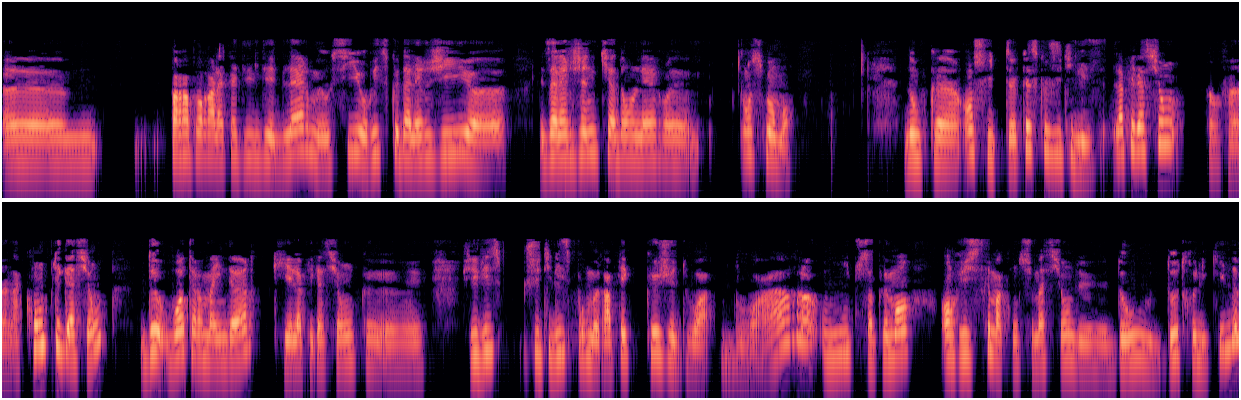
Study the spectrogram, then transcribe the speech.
par rapport à la qualité de l'air, mais aussi au risque d'allergie, euh, les allergènes qu'il y a dans l'air euh, en ce moment. Donc ensuite, qu'est-ce que j'utilise? L'application, enfin la complication de Waterminder, qui est l'application que j'utilise, pour me rappeler que je dois boire ou tout simplement enregistrer ma consommation de d'eau ou d'autres liquides.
